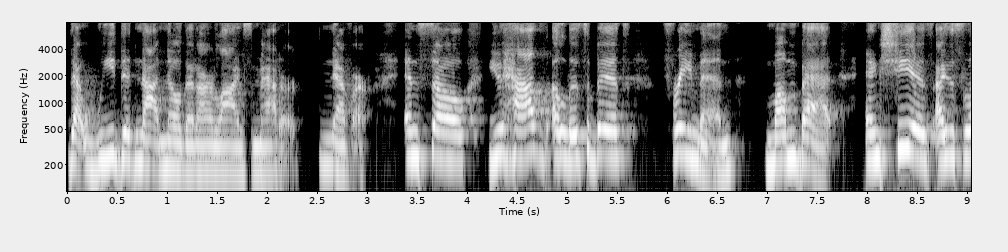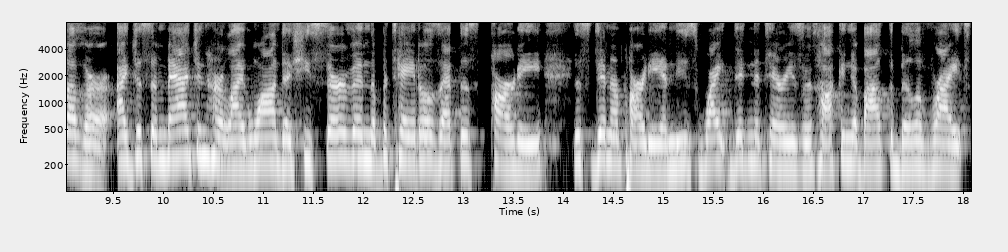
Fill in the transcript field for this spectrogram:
that we did not know that our lives matter. Never. And so you have Elizabeth Freeman, Mum Bett, and she is, I just love her. I just imagine her like Wanda. She's serving the potatoes at this party, this dinner party, and these white dignitaries are talking about the Bill of Rights.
